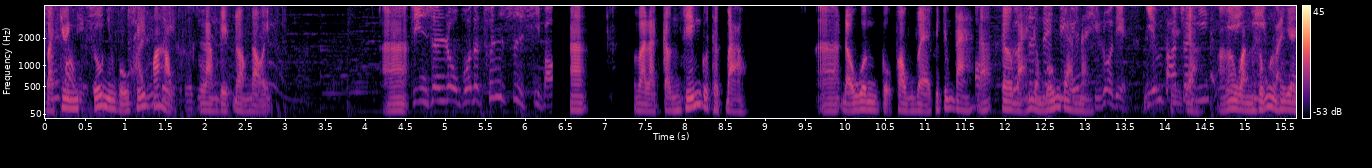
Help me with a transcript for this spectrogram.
và chuyên nghiên cứu những vũ khí hóa học làm việc đoàn đội. À, à, và là cận chiến của thực bào à, đội quân của phòng vệ của chúng ta. Đó cơ bản gồm bốn cái này. dạ, à, quăng súng luôn bây giờ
